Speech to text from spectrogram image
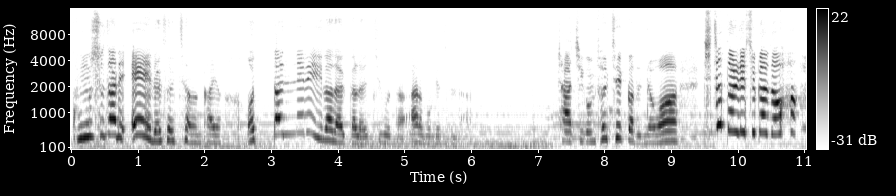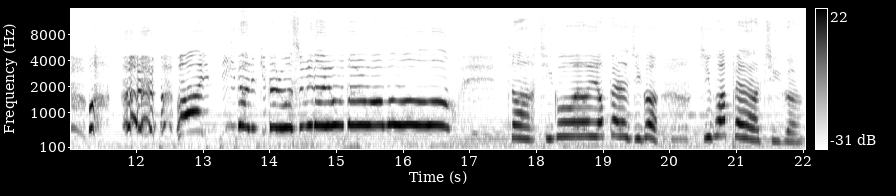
궁수자리 A를 설치하면 과연 어떤 일이 일어날까를 지금 다 알아보겠습니다 자 지금 설치했거든요. 와 진짜 떨릴 수가 없어. 와, 이, 이 날을 기다려왔습니다, 여러분들. 지구 옆에는 지금 지구 앞에는 지금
